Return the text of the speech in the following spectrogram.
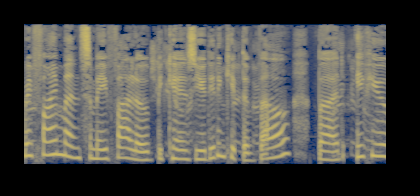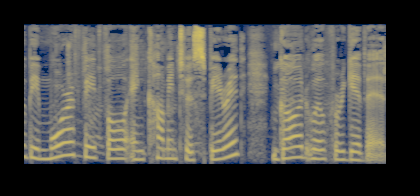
Refinements may follow because you didn't keep the vow, but if you be more faithful and come into spirit, God will forgive it.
